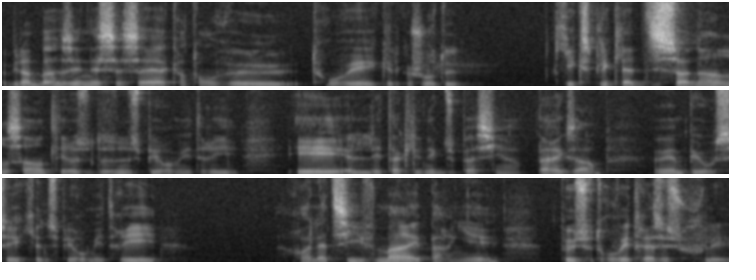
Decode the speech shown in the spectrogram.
Le bilan de base est nécessaire quand on veut trouver quelque chose qui explique la dissonance entre les résultats d'une spirométrie et l'état clinique du patient. Par exemple, un MPOC, qui a une spirométrie relativement épargnée, peut se trouver très essoufflé.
